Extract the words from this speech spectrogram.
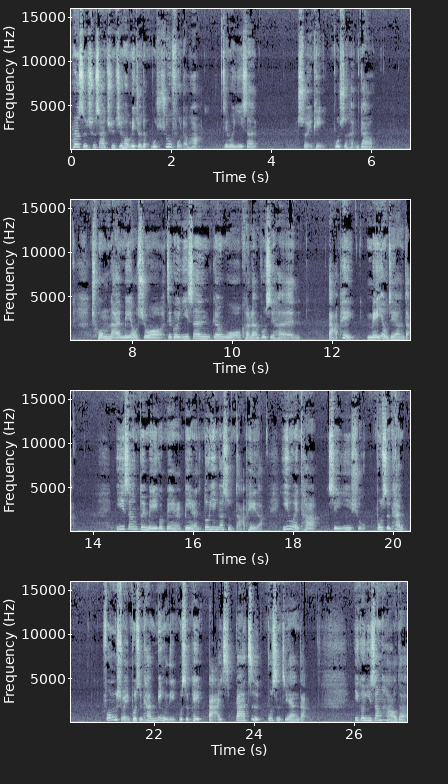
或者是吃下去之后你觉得不舒服的话，结果医生水平不是很高。从来没有说这个医生跟我可能不是很搭配，没有这样的。医生对每一个病人病人都应该是搭配的，因为他是医术，不是看风水，不是看命理，不是配八八字，不是这样的。一个医生好的，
